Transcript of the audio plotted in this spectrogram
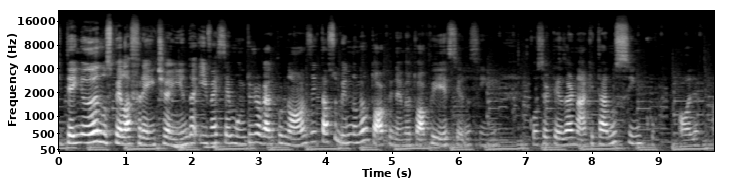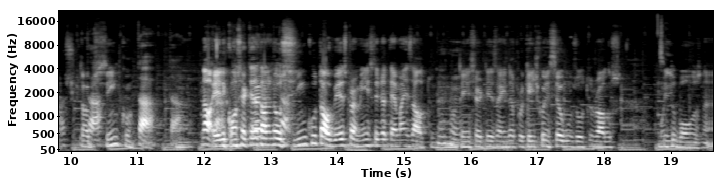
que tem anos pela frente ainda e vai ser muito jogado por nós e tá subindo no meu top, né? Meu top esse ano, assim, com certeza Arnak tá no 5. Olha, acho que Top tá. 5? Tá, tá. Não, ele com certeza Pra tá no meu tá. 5, talvez pra mim esteja até mais alto. né? Uhum. Não tenho certeza ainda, porque a gente conheceu alguns outros jogos muito Sim. bons, né?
